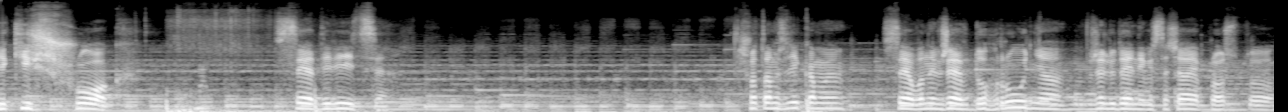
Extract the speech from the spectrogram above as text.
Який шок. Все, дивіться. Що там з ліками? Все, вони вже до грудня, вже людей не вистачає просто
